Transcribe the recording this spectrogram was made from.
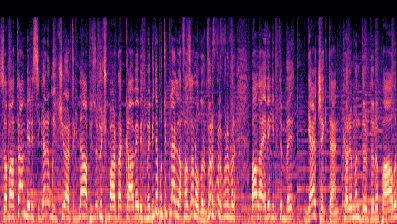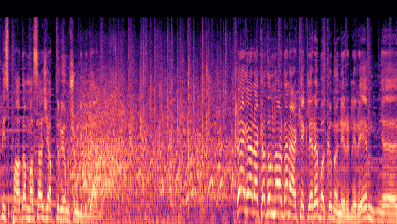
Sabahtan beri sigara mı içiyor artık ne yapıyorsa 3 bardak kahve bitme. Bir de bu tipler lafazan olur. Vır vır vır vır. Vallahi eve gittim ve gerçekten karımın dırdırı pahalı bir spa'da masaj yaptırıyormuşum gibi geldi. Pekala kadınlardan erkeklere bakım önerileri. Ee,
